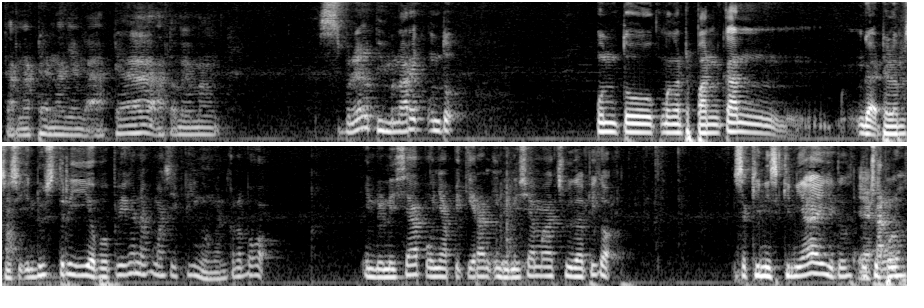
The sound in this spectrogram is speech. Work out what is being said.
karena dananya nggak ada atau memang sebenarnya lebih menarik untuk untuk mengedepankan nggak dalam sisi industri ya Bobi kan aku masih bingung kan kenapa kok Indonesia punya pikiran Indonesia maju tapi kok segini-segini aja gitu Ya 70 kan,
